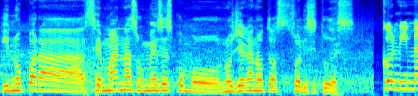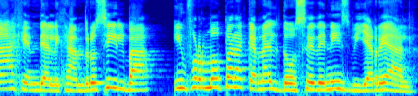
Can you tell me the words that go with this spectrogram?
y no para semanas o meses como nos llegan otras solicitudes. Con imagen de Alejandro Silva, informó para Canal 12 Denis Villarreal.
